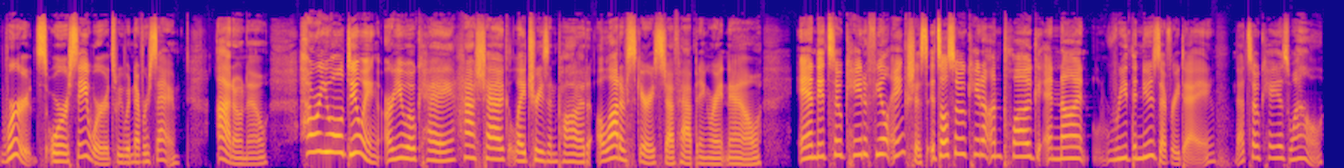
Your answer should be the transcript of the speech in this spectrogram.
words or say words we would never say. I don't know. How are you all doing? Are you okay? Hashtag Light Treason Pod. A lot of scary stuff happening right now. And it's okay to feel anxious. It's also okay to unplug and not read the news every day. That's okay as well.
